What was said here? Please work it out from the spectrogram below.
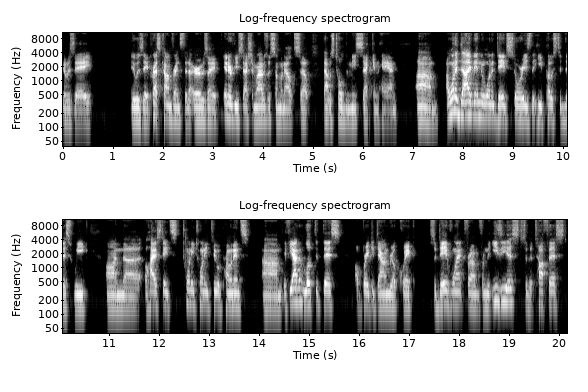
it was a it was a press conference that or it was a interview session where I was with someone else. So that was told to me secondhand. Um, I want to dive into one of Dave's stories that he posted this week on uh, Ohio State's 2022 opponents. Um, if you haven't looked at this, I'll break it down real quick. So Dave went from from the easiest to the toughest.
